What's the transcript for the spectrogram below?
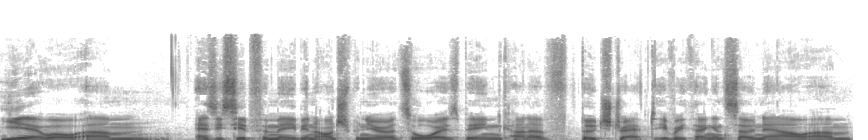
Yeah, well, um, as you said, for me, being an entrepreneur, it's always been kind of bootstrapped everything, and so now. Um,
